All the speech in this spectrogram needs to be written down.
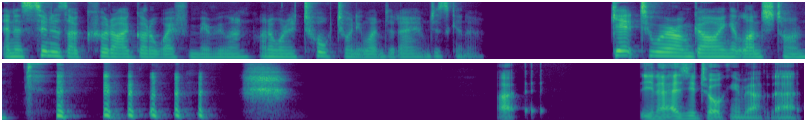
And as soon as I could, I got away from everyone. I don't want to talk to anyone today. I'm just going to get to where I'm going at lunchtime. you know, as you're talking about that,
